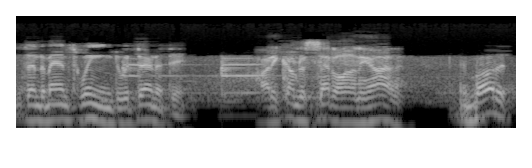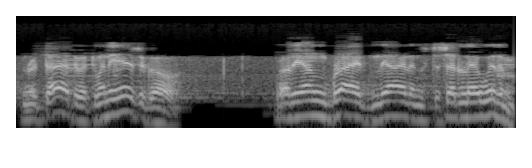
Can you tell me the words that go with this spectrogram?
and sent a man swinging to eternity. How'd he come to settle on the island? He bought it and retired to it 20 years ago. Brought a young bride from the islands to settle there with him.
